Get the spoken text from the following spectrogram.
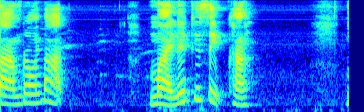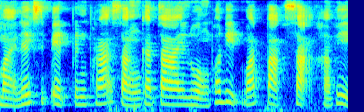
สามร้อยบาท หมายเลขที่สิบค่ะ หมายเลขสิบเอ็ดเป็นพระสังกระจายหลวงพ่อดิษวัดปากสะค่ะพี่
